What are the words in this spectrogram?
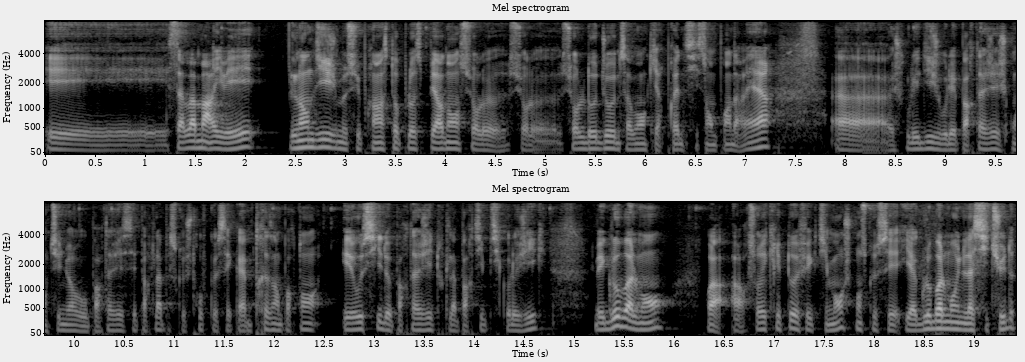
et ça va m'arriver. Lundi, je me suis pris un stop loss perdant sur le, sur le, sur le Dow Jones avant qu'il reprenne 600 points derrière. Euh, je vous l'ai dit, je voulais partager, je continue à vous partager ces pertes-là parce que je trouve que c'est quand même très important et aussi de partager toute la partie psychologique. Mais globalement, voilà. Alors sur les cryptos, effectivement, je pense que c'est, il y a globalement une lassitude,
